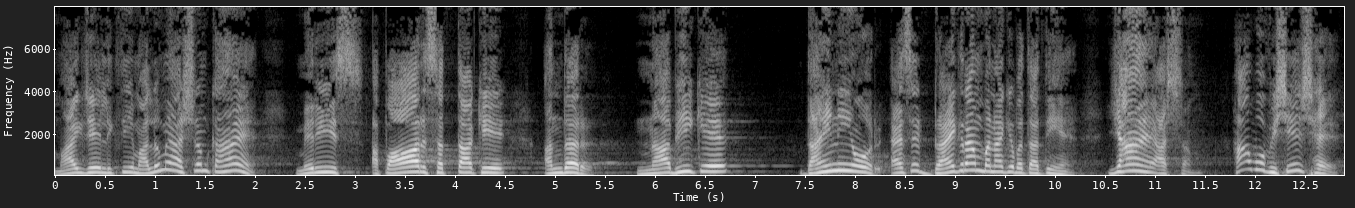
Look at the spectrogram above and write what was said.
माइक जे लिखती है, मालूम है आश्रम कहाँ है? मेरी इस अपार सत्ता के अंदर, नाभि के दाहिनी ओर, ऐसे डायग्राम बना के बताती हैं, यहाँ है आश्रम। हाँ वो विशेष है।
